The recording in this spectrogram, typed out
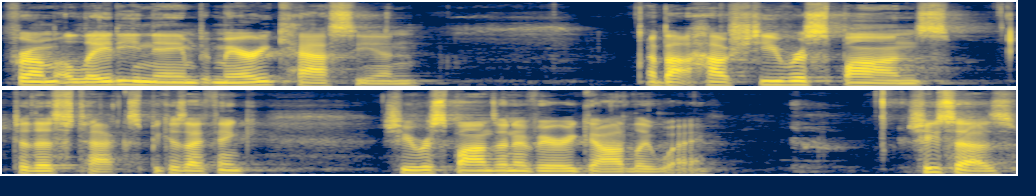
from a lady named Mary Kassian about how she responds to this text, because I think she responds in a very godly way. She says,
